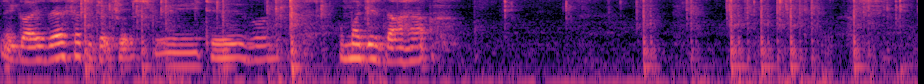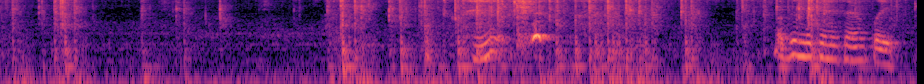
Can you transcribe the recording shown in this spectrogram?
Hey guys, there's such a trick. Three, two, one. Oh my god, that hat. That doesn't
